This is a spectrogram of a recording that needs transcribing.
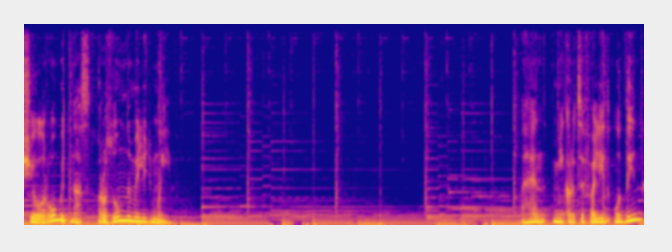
що робить нас розумними людьми. Ген мікроцефалін 1,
